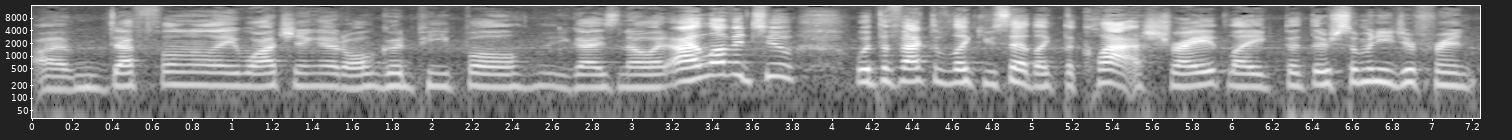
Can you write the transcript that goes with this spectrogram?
I'm definitely watching it. All good people. You guys know it. I love it too with the fact of, like you said, like the clash, right? Like that there's so many different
